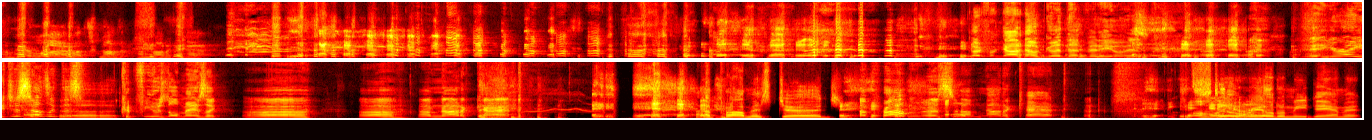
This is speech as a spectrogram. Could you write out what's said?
I'm here live. It's not. I'm not a cat. I forgot how good that video is. You're right. He just sounds like this uh, confused old man. He's like, uh, uh, I'm not a cat. I promise, Judge. I promise I'm not a cat. It's oh still real to me, damn it.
